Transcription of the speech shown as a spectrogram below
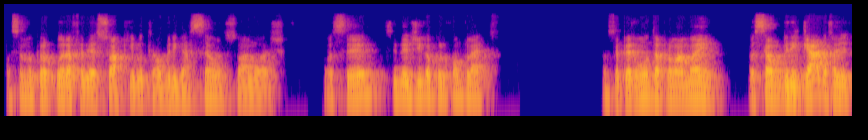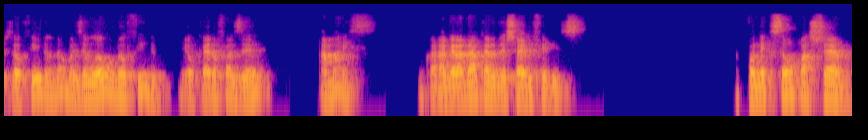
você não procura fazer só aquilo que é obrigação, só a lógica. Você se dedica por completo. Você pergunta para uma mãe, você é obrigado a fazer para o seu filho? Não, mas eu amo meu filho. Eu quero fazer a mais. Eu quero agradar, eu quero deixar ele feliz. A conexão com a Shem,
